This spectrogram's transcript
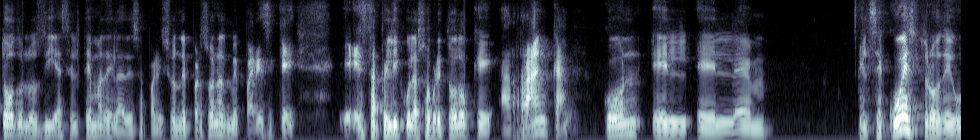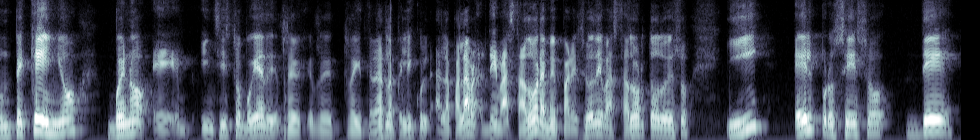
todos los días el tema de la desaparición de personas. Me parece que esta película, sobre todo, que arranca con el, el, em, secuestro de un pequeño, bueno, eh, insisto, voy a reiterar la película, a la palabra, devastadora, me pareció devastador todo eso, y el proceso de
